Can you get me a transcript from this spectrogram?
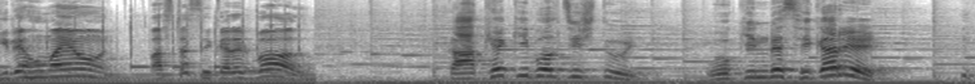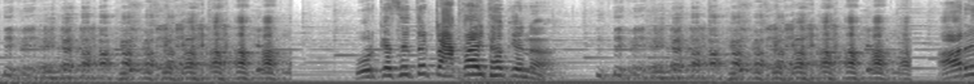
কিরে হুমায়ুন? পাঁচটা সিগারেট বল। কাকে কি বলছিস তুই? ও কিনবে সিগারেট ওর কাছে তো টাকাই থাকে না। আরে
